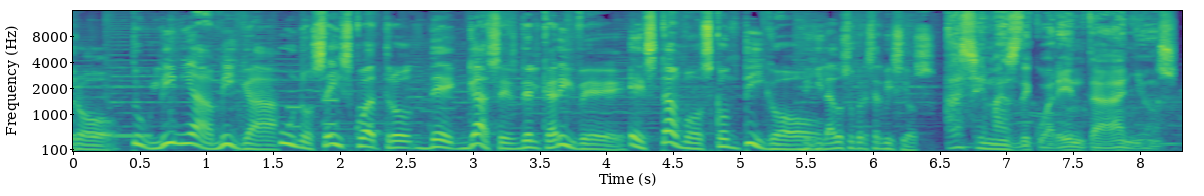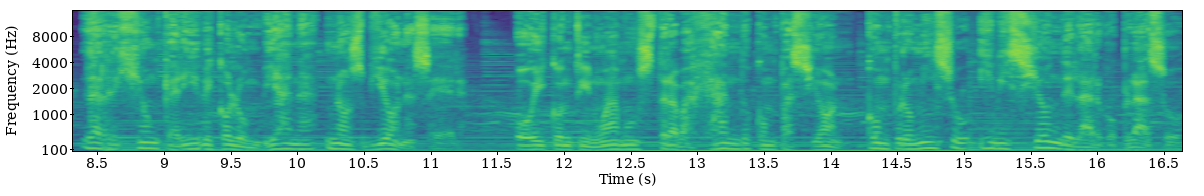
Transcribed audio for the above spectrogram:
Tu línea amiga 164 de Gases del Caribe. Estamos contigo. Vigilado Superservicios. Hace más de 40 años, la región Caribe colombiana nos vio nacer. Hoy continuamos trabajando con pasión, compromiso y visión de largo plazo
